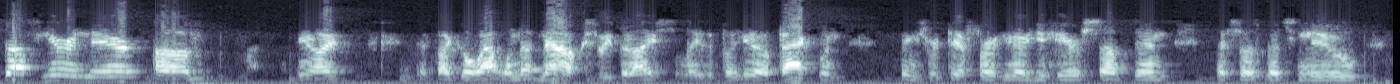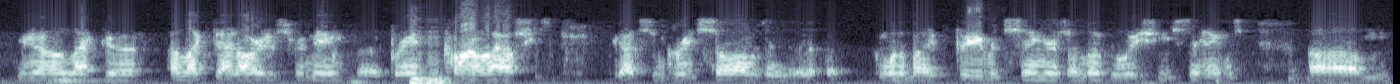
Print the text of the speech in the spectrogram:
stuff here and there. Um, you know, I, if I go out, well, not now because we've been isolated, but you know, back when things were different, you know, you hear something that's a, that's new. You know, like uh, I like that artist. Her name uh, Brandi mm-hmm. Carlile. She's got some great songs and uh, one of my favorite singers. I love the way she sings. Um,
